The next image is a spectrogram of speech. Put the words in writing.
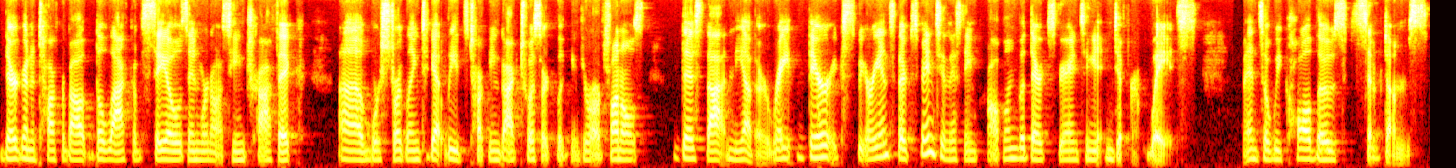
they're going to talk about the lack of sales and we're not seeing traffic. Uh, we're struggling to get leads talking back to us or clicking through our funnels, this, that, and the other, right? Their experience, they're experiencing the same problem, but they're experiencing it in different ways. And so we call those symptoms.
